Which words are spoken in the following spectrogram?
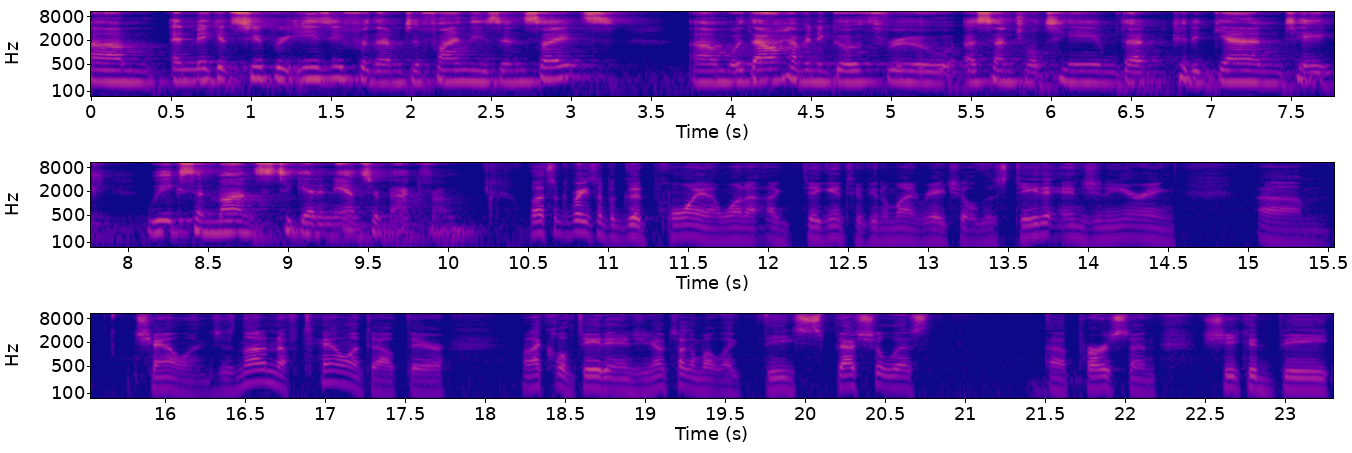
um, and make it super easy for them to find these insights um, without having to go through a central team that could again take weeks and months to get an answer back from. Well, that brings up a good point I want to dig into, if you don't mind, Rachel. This data engineering um, challenge. There's not enough talent out there. When I call data engineer, I'm talking about like the specialist uh, person. She could be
